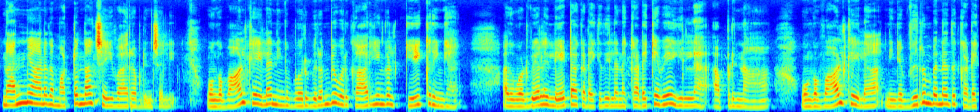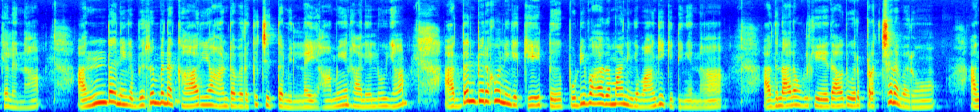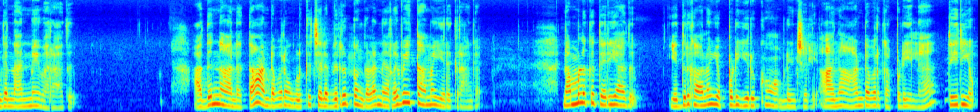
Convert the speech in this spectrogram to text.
நன்மையானதை மட்டும்தான் செய்வார் அப்படின்னு சொல்லி. உங்கள் வாழ்க்கையில் நீங்கள் ஒரு விரும்பி ஒரு காரியங்கள் கேட்குறீங்க அது ஒரு வேளை லேட்டாக கிடைக்குது இல்லைன்னா கிடைக்கவே இல்லை அப்படின்னா உங்கள் வாழ்க்கையில் நீங்கள் விரும்பினது கிடைக்கலன்னா அந்த நீங்கள் விரும்பின காரியம் ஆண்டவருக்கு சித்தமில்லை. அமீன் ஹalleluya. அதன் பிறகும் நீங்கள் கேட்டு பிடிவாதமாக நீங்கள் வாங்கிக்கிட்டீங்கன்னா அதனால் உங்களுக்கு ஏதாவது ஒரு பிரச்சனை வரும். அங்கே நன்மை வராது. அதனால தான் ஆண்டவர் உங்களுக்கு சில விருப்பங்களை நிறைவேற்றாமல் இருக்கிறாங்க. நம்மளுக்கு தெரியாது. எதிர்காலம் எப்படி இருக்கும் அப்படின்னு சொல்லி. ஆனால் ஆண்டவருக்கு அப்படி இல்லை. தெரியும்.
